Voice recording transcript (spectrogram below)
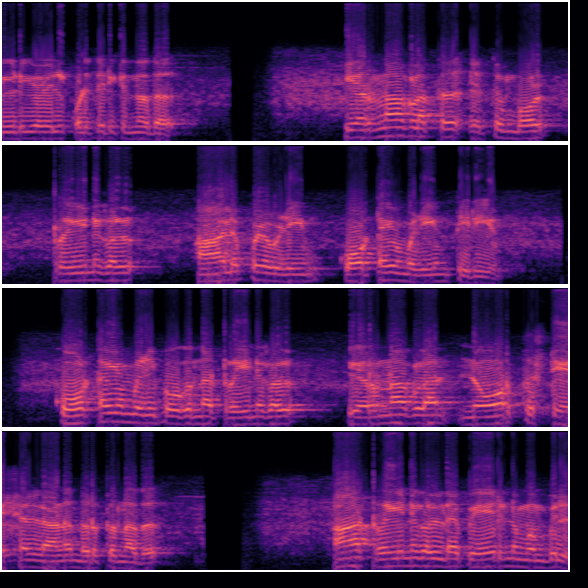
വീഡിയോയിൽ കൊടുത്തിരിക്കുന്നത്. എറണാകുളത്ത് എത്തുമ്പോൾ ട്രെയിനുകൾ ആലപ്പുഴ വഴിയും കോട്ടയം വഴിയും തിരിയും. കോട്ടയം വഴി പോകുന്ന ട്രെയിനുകൾ എറണാകുളം നോർത്ത് സ്റ്റേഷനിലാണ് നിർത്തുന്നത്. ആ ട്രെയിനുകളുടെ പേരിന് മുമ്പിൽ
